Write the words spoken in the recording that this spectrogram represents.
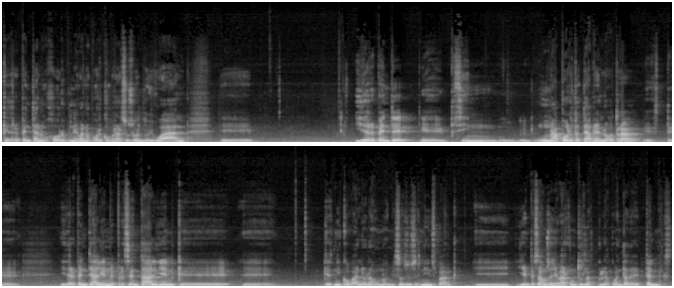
que de repente a lo mejor no iban a poder cobrar su sueldo igual. Eh, y de repente, eh, sin una puerta te abre la otra, este, y de repente alguien me presenta a alguien que, eh, que es Nico Valora, uno de mis socios en Inspark, y, empezamos a llevar juntos la cuenta de Telmex.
